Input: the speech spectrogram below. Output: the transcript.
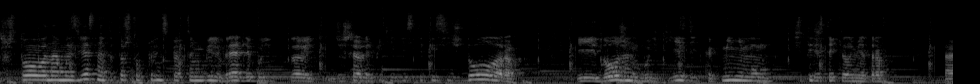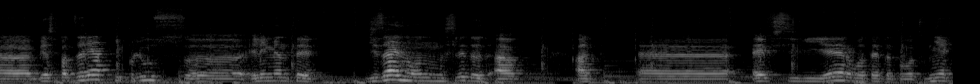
Что нам известно, это то, что, в принципе, автомобиль вряд ли будет стоить дешевле 50 тысяч долларов и должен будет ездить как минимум 400 километров э, без подзарядки, плюс э, элементы дизайна он наследует от, от э, FCVR, вот этот вот. Мне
